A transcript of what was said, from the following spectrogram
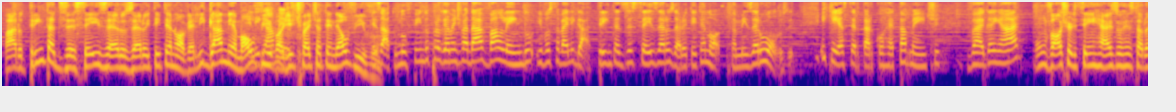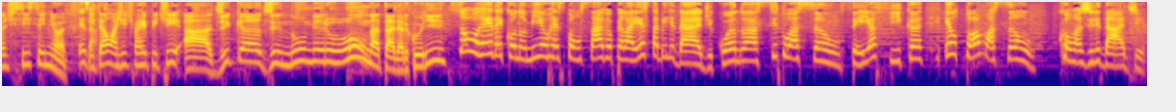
Para o 3016-0089. É ligar mesmo, ao É ligar vivo. A mesmo. gente vai te atender ao vivo. Exato. No fim do programa a gente vai dar valendo e você vai ligar. 3016-0089, também 011. E quem acertar corretamente vai ganhar Um voucher de 100 reais do restaurante Sim Senhor. Exato. Então a gente vai repetir a dica de número 1, um, Natália Arcuri. Sou o rei da economia, o responsável pela estabilidade. Quando a situação feia fica, eu tomo ação com agilidade.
